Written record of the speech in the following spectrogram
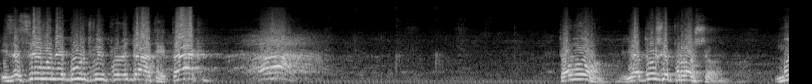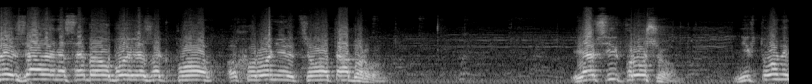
І за це вони будуть відповідати, так? Тому я дуже прошу, ми взяли на себе обов'язок по охороні цього табору. Я всіх прошу, ніхто не,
